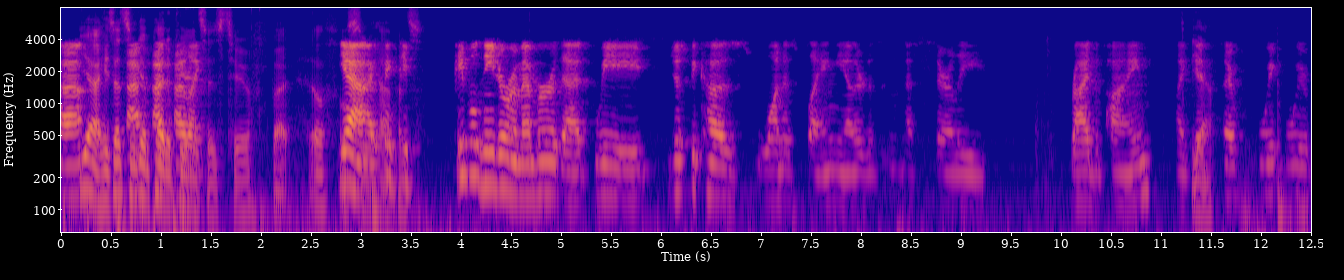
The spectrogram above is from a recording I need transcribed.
Uh, yeah, he's had some good I- plate I like- appearances too, but we'll, Yeah, I think people need to remember that we just because one is playing, the other doesn't necessarily ride the pine. Like Yeah. uh, we we're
